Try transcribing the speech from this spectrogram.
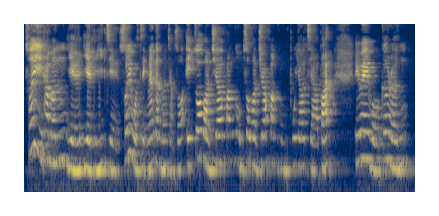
所以他们也也理解，所以我尽量跟他们讲说，哎，做完就要放工，做完就要放工，不要加班，因为我个人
